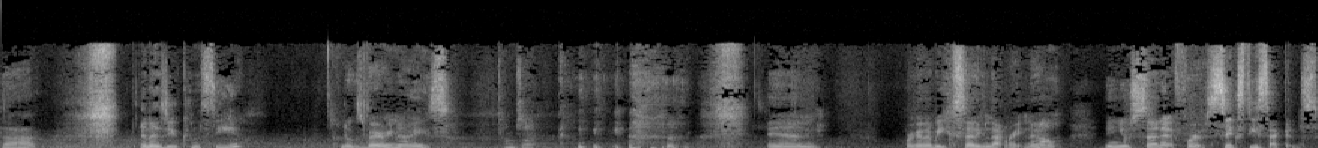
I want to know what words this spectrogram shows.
that. And as you can see, it looks very nice. Thumbs up. and we're going to be setting that right now. And you set it for 60 seconds.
